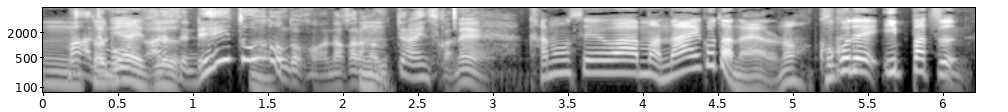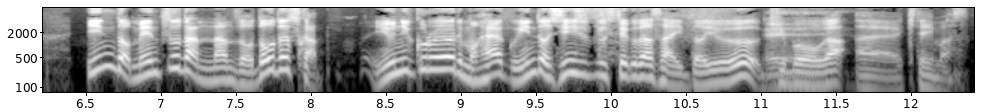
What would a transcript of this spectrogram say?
うん、まあとりあえず、あれですね、冷凍うどんとかはなかなか売ってないんですかね。可能性は、まあ、ないことはないやろの。ここで一発、インドメンツー団なんぞどうですか？ユニクロよりも早くインド進出してくださいという希望が、えー来ています。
